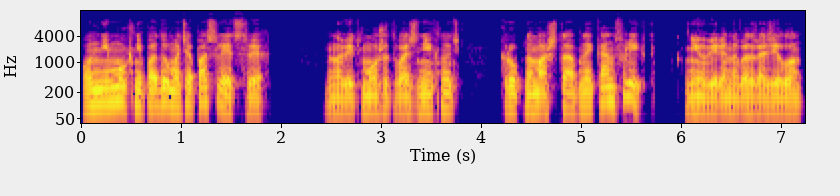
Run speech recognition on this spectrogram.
он не мог не подумать о последствиях. Но ведь может возникнуть крупномасштабный конфликт, неуверенно возразил он.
